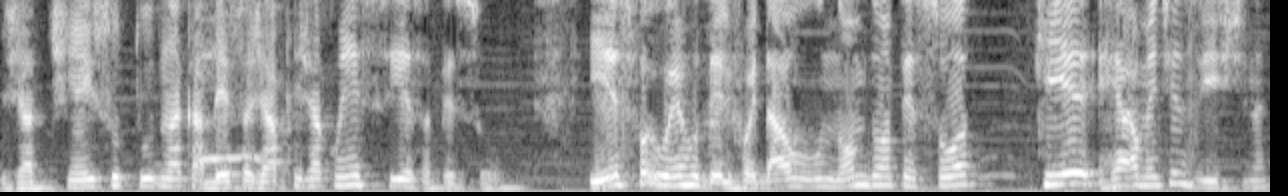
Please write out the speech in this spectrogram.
já tinha isso tudo na cabeça já porque já conhecia essa pessoa. E esse foi o erro dele, foi dar o nome de uma pessoa que realmente existe, né?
